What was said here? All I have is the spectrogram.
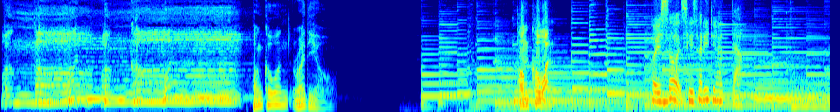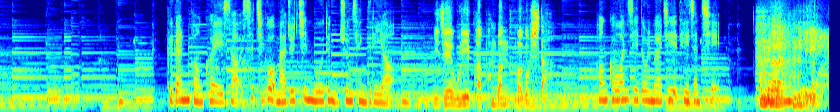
벙커원, 벙커원, 벙커원 라디오. 벙커원 벌써 세 살이 되었다. 그간 벙커에서 스치고 마주친 모든 중생들이여 이제 우리 밥 한번 먹읍시다. 벙커원 새돌맞이 대잔치 한달 한 끼.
